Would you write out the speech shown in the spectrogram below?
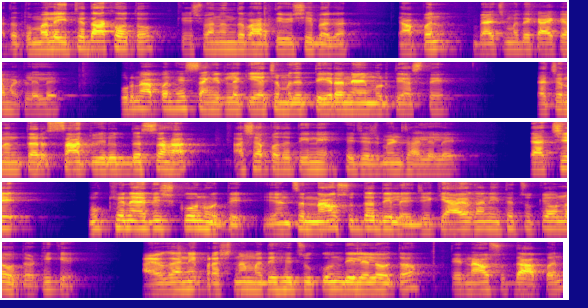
आता तुम्हाला इथे दाखवतो. केशवानंद भारतीविषयी बघा. आपण बॅचमध्ये काय काय म्हटलेलं आहे? पूर्ण आपण हेच सांगितलं की याच्यामध्ये तेरा न्यायमूर्ती असते. त्याच्यानंतर सात विरुद्ध सहा. अशा पद्धतीने हे जजमेंट झालेलं आहे. त्याचे मुख्य न्यायाधीश कोण होते? यांचं नाव सुद्धा दिलंय. जे की आयोगाने इथे चुकवलं होतं. ठीक आहे. आयोगाने प्रश्नामध्ये हे चुकून दिलेलं होतं. ते नाव सुद्धा आपण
